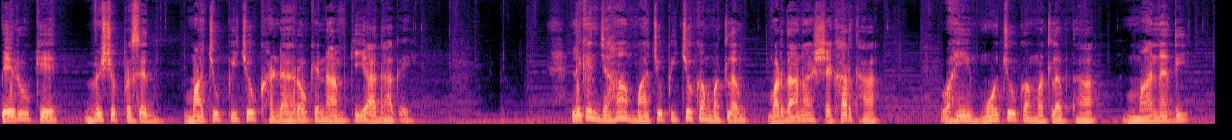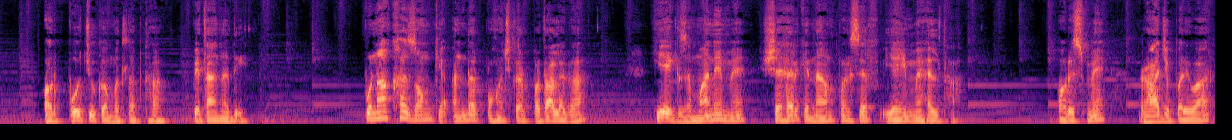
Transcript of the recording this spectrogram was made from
पेरू के विश्व प्रसिद्ध माचू पिचू खंडहरों के नाम की याद आ गई। लेकिन जहाँ माचू पिचू का मतलब मर्दाना शिखर था, वहीं मोचू का मतलब था माँ नदी और पोचू का मतलब था पिता नदी। पुनाखा जोंग के अंदर पहुंचकर पता लगा कि एक जमाने में शहर के नाम पर सिर्फ़ यही महल था और इसमें राज परिवार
